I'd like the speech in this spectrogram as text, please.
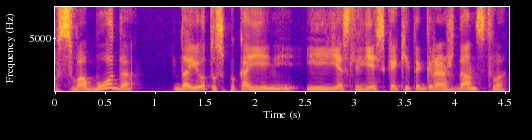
свобода дает успокоение. И если есть какие-то гражданства,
